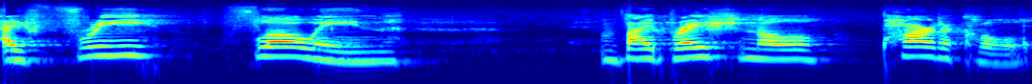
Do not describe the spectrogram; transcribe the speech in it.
a free flowing vibrational particle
